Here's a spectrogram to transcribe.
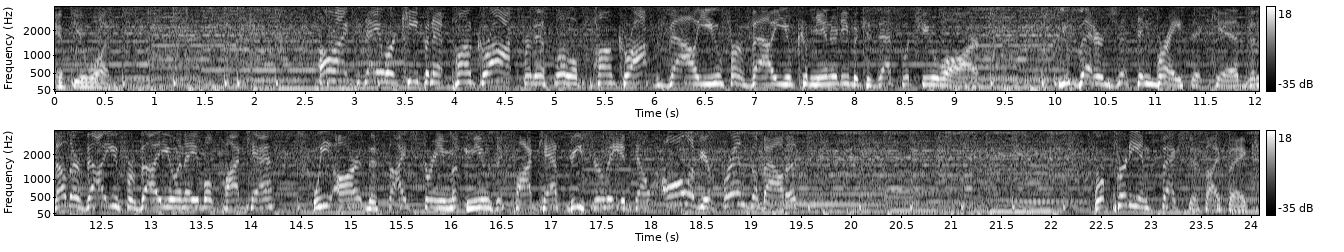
if you would. All right, today we're keeping it punk rock for this little punk rock value for value community because that's what you are. You better just embrace it, kids. Another value for value enabled podcast. We are the Sidestream Music Podcast. Be sure that you tell all of your friends about us. We're pretty infectious, I think.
